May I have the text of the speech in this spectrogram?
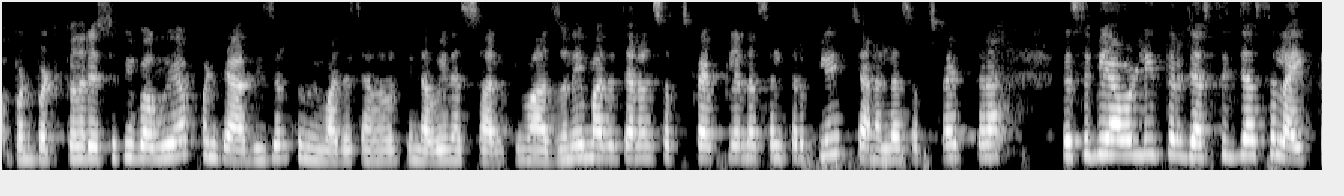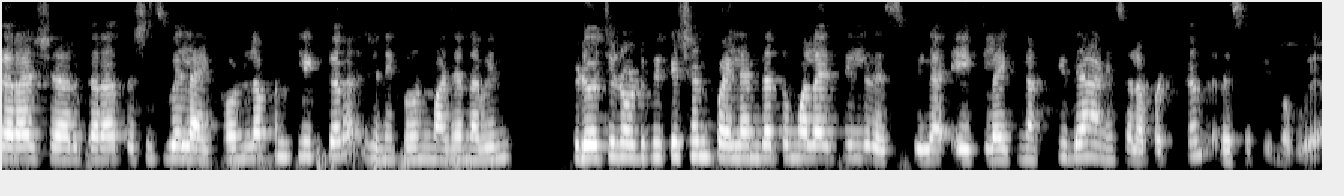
आपण पटकन रेसिपी बघूया पण त्याआधी जर तुम्ही माझ्या चॅनलवरती नवीन असाल किंवा अजूनही माझं चॅनल सबस्क्राईब केलं नसेल तर प्लीज चॅनलला सबस्क्राईब करा. रेसिपी आवडली तर जास्तीत जास्त लाईक करा शेअर करा. तशीच बेल आयकॉनला पण क्लिक करा जेणेकरून माझ्या नवीन व्हिडिओची नोटिफिकेशन पहिल्यांदा तुम्हाला येतील रेसिपीला एक लाईक नक्की द्या आणि चला पटकन रेसिपी बघूया.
